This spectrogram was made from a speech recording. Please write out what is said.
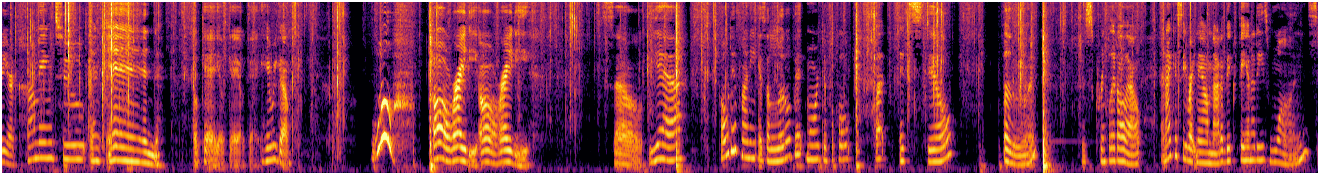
We are coming to an end. Okay, okay, okay. Here we go. Woo! Alrighty, alrighty. So, yeah, folded money is a little bit more difficult, but it's still fun. Just crinkle it all out. And I can see right now I'm not a big fan of these ones.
